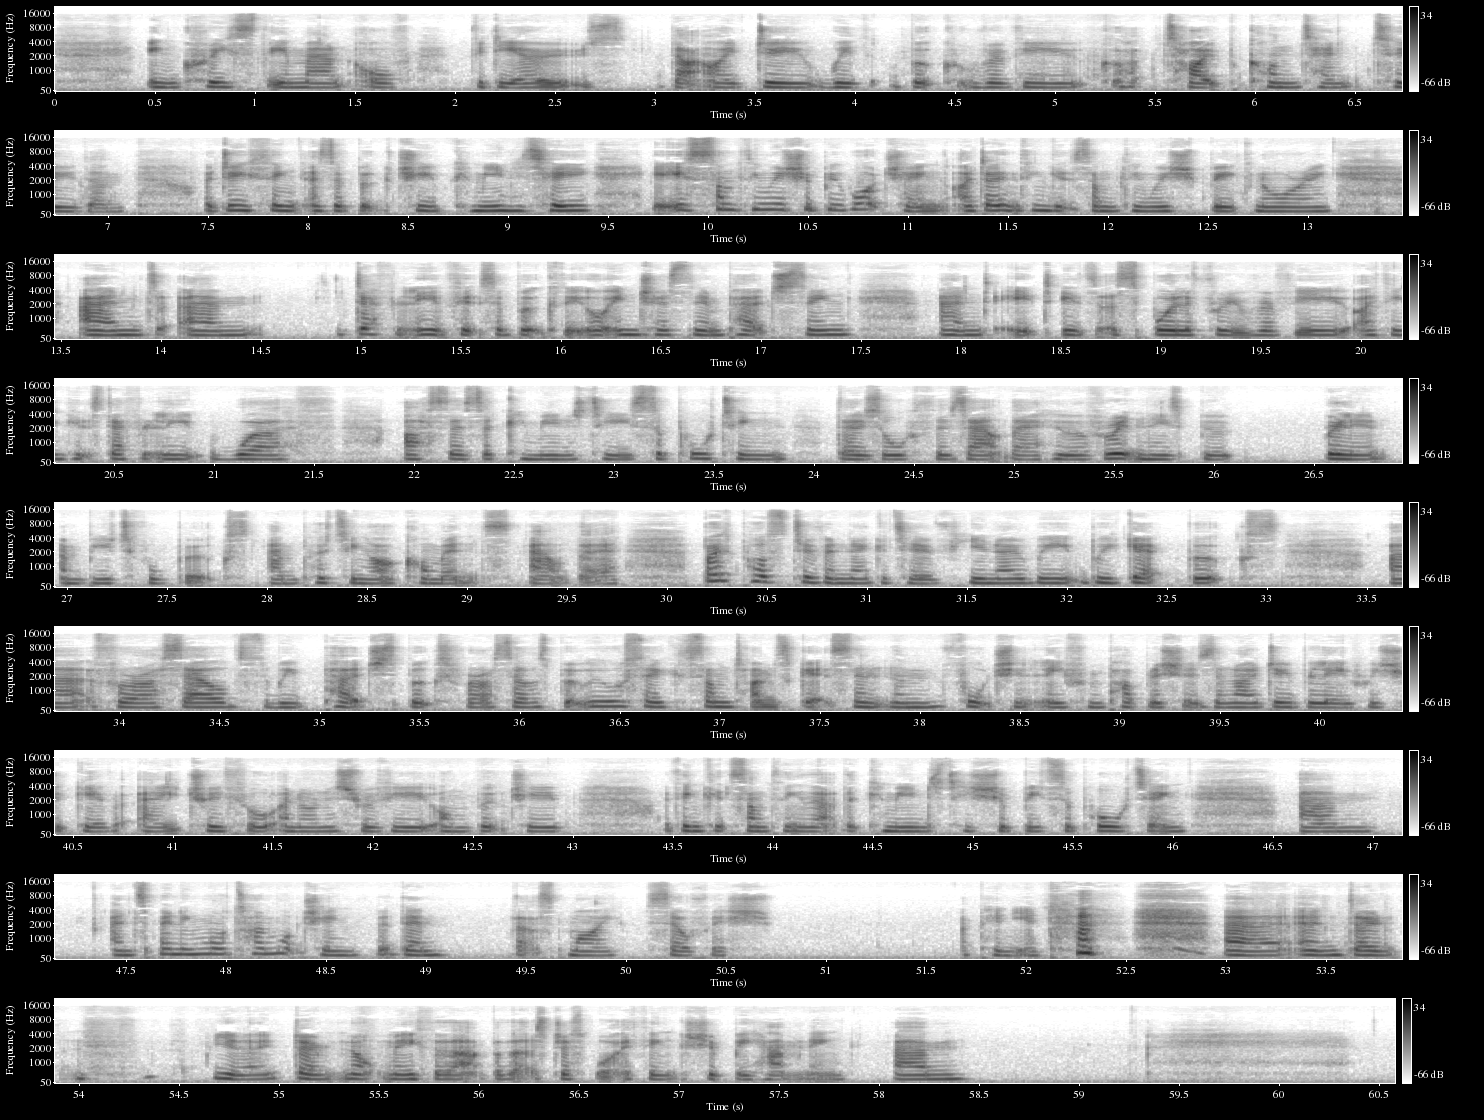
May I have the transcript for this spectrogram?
increase the amount of videos that I do with book review type content to them. I do think as a booktube community it is something we should be watching. I don't think it's something we should be ignoring and um, definitely if it's a book that you're interested in purchasing and it is a spoiler free review I think it's definitely worth us as a community supporting those authors out there who have written these brilliant and beautiful books and putting our comments out there, both positive and negative. You know, we, we get books uh, for ourselves, we purchase books for ourselves, but we also sometimes get sent them, fortunately, from publishers. And I do believe we should give a truthful and honest review on BookTube. I think it's something that the community should be supporting um, and spending more time watching, but then that's my selfish opinion. uh, and don't you know, don't knock me for that, but that's just what I think should be happening. Um,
